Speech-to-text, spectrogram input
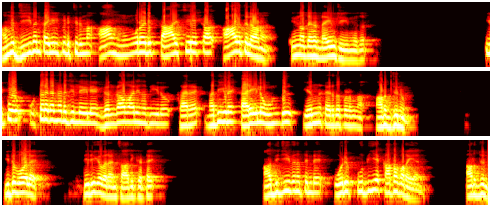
അന്ന് ജീവൻ കയ്യിൽ പിടിച്ചിരുന്ന ആ നൂറടി താഴ്ചയേക്കാൾ ആഴത്തിലാണ് ഇന്ന് അദ്ദേഹം ഡൈവ് ചെയ്യുന്നത്. ഇപ്പോൾ ഉത്തര കന്നഡ ജില്ലയിലെ ഗംഗാവാലി നദിയിലോ കര നദിയുടെ കരയിലോ ഉണ്ട് എന്ന് കരുതപ്പെടുന്ന അർജുനും ഇതുപോലെ തിരികെ വരാൻ സാധിക്കട്ടെ. അതിജീവനത്തിന്റെ ഒരു പുതിയ കഥ പറയാൻ അർജുൻ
